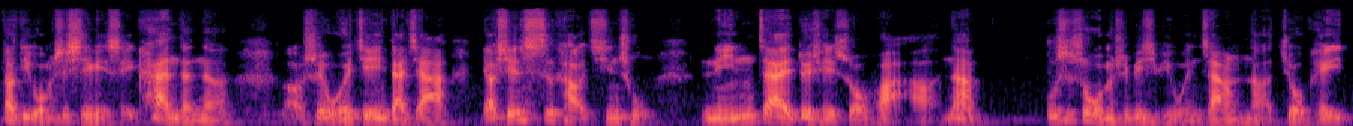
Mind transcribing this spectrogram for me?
到底我们是写给谁看的呢？啊，所以我会建议大家要先思考清楚，您在对谁说话啊？那不是说我们随便写篇文章，那就可以。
